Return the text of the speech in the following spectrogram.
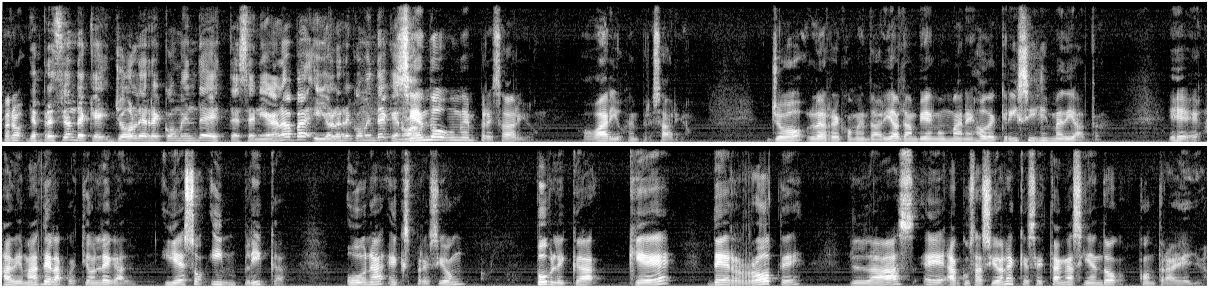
Pero- de expresión de que yo le recomendé este, se niegan a la paz y yo le recomendé que no. siendo un empresario o varios empresarios, yo le recomendaría también un manejo de crisis inmediata, eh, además de la cuestión legal, y eso implica una expresión pública que derrote las eh, acusaciones que se están haciendo contra ellos.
